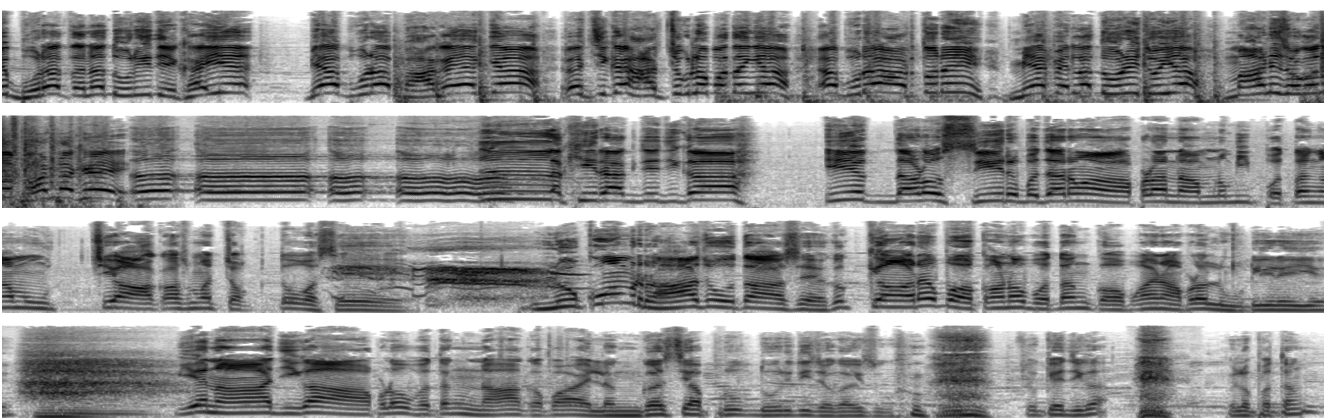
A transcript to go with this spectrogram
એ ભૂરા તને દોરી દેખાય બે ભૂરા ભાગાયા ક્યાં? એ ચીકા હાથ ચુકલો પતંગિયા એ ભૂરા હડતો નહીં. મેં પહેલા દોરી જોઈએ માની શકો તો ફાડ નાખે. લખી રાખજે જીગા. એક દાડો શેર બજારમાં આપણા નામનો બી પતંગ આમ ઊંચે આકાશમાં ચકતો હશે. લોકો આમ રાહ જોતા હશે કે ક્યારે બકાનો પતંગ કપાય ને આપણે લૂંટી લઈએ. એ ના જીગા આપણો પતંગ ના કપાય. લંગસિયા પ્રૂફ દોરીથી જગાઈશું શું કે જીગા? પેલો પતંગ?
